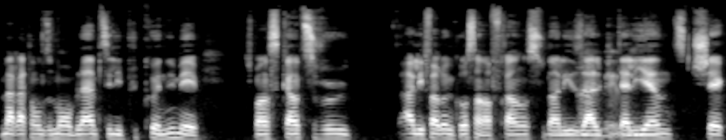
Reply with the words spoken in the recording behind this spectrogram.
Marathon du Mont-Blanc, puis c'est les plus connus, mais je pense que quand tu veux aller faire une course en France ou dans les Ah, Alpes ben italiennes, tu check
